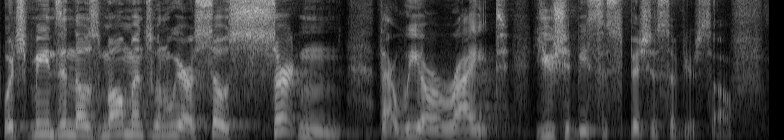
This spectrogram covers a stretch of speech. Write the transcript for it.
Which means in those moments when we are so certain that we are right, you should be suspicious of yourself.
